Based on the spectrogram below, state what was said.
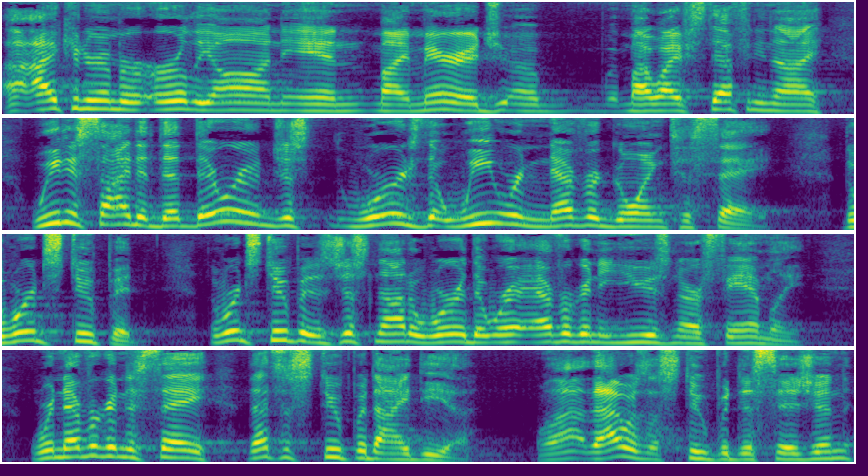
I can remember early on in my marriage, uh, my wife Stephanie and I, we decided that there were just words that we were never going to say. The word stupid. The word stupid is just not a word that we're ever going to use in our family. We're never going to say, that's a stupid idea. Well, that was a stupid decision.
